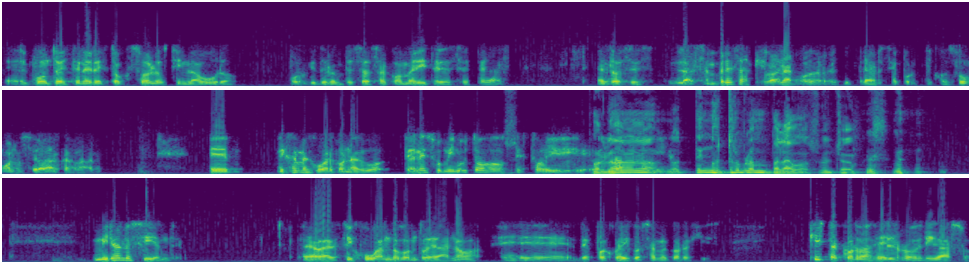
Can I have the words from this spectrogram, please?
El punto es tener stock solo sin laburo, porque te lo empezás a comer y te desesperas. Entonces, las empresas que van a poder recuperarse, porque el consumo no se va a acabar, eh, Déjame jugar con algo. ¿Tenés un minuto o estoy...? Pues no, no, no, no, tengo otro plan para vos, Lucho. Mira lo siguiente. A ver, estoy jugando con tu edad, ¿no? Eh, después cualquier cosa me corregís. ¿Qué te acordás del Rodrigazo?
